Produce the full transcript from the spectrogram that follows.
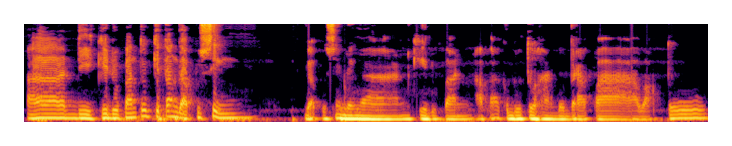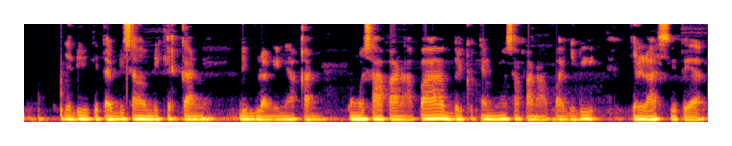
eh, di kehidupan tuh kita nggak pusing, nggak pusing dengan kehidupan apa kebutuhan beberapa waktu. Jadi kita bisa memikirkan di bulan ini akan mengusahakan apa, berikutnya mengusahakan apa. Jadi jelas gitu ya.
